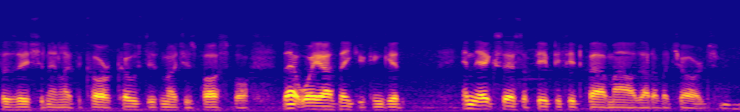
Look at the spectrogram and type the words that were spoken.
position and let the car coast as much as possible. That way, I think you can get in the excess of 50, 55 miles out of a charge. Mm-hmm.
